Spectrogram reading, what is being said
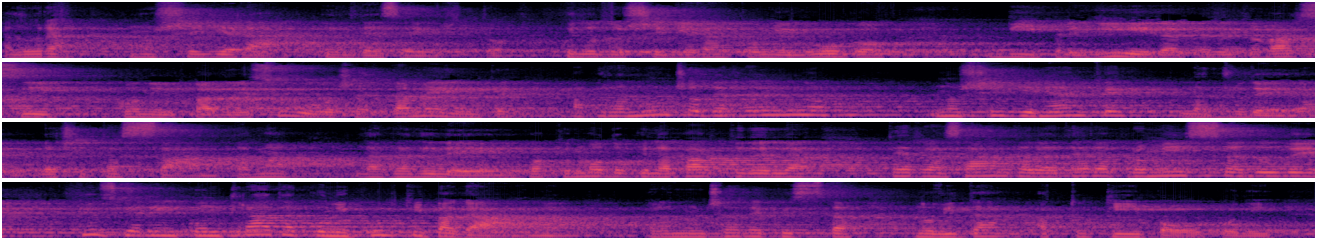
Allora non sceglierà il deserto, quello lo sceglierà come luogo di preghiera, per ritrovarsi con il Padre suo, certamente, ma per l'annuncio del regno non sceglie neanche la Giudea, la città santa, ma la Galilea, in qualche modo quella parte della terra santa, la terra promessa dove più si era incontrata con i culti pagani, per annunciare questa novità a tutti i popoli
